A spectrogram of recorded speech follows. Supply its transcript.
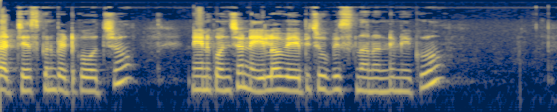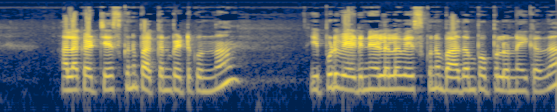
కట్ చేసుకుని పెట్టుకోవచ్చు. నేను కొంచెం నెయ్యిలో వేపి చూపిస్తున్నానండి మీకు. అలా కట్ చేసుకుని పక్కన పెట్టుకుందాం. ఇప్పుడు వేడి నీళ్ళలో వేసుకున్న బాదం పప్పులు ఉన్నాయి కదా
